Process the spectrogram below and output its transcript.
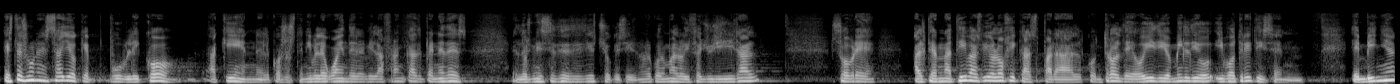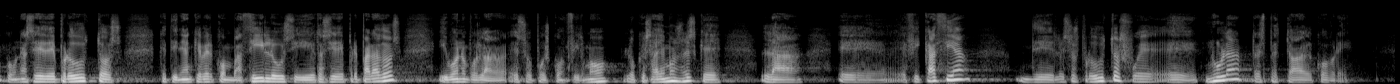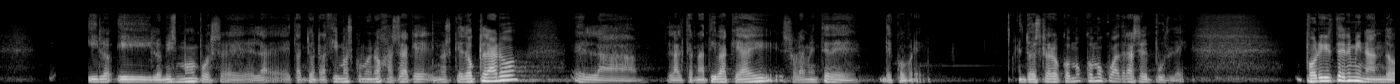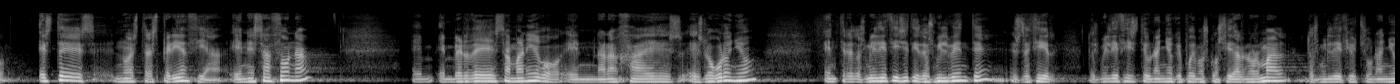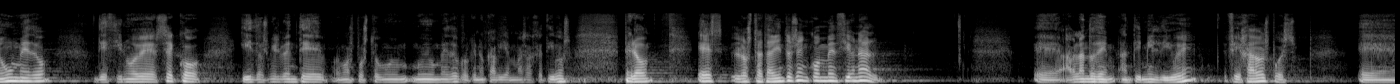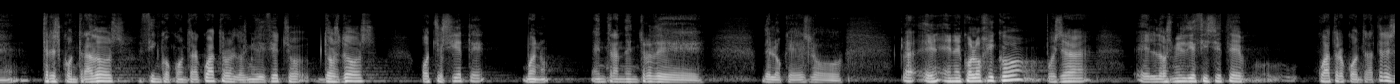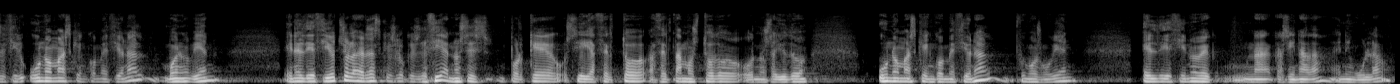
Este es un ensayo que publicó aquí en el Ecosostenible Wine de Vilafranca del Penedés en 2017-18, que si no recuerdo mal lo hizo Yuji Giral, sobre alternativas biológicas para el control de oidio, mildio y botritis en, viña, con una serie de productos que tenían que ver con bacillus y otra serie de preparados, y bueno, pues eso pues confirmó, lo que sabemos es que la eh, eficacia de esos productos fue eh, nula respecto al cobre. Y lo, mismo, pues, eh, tanto en racimos como en hojas. O sea que nos quedó claro la, alternativa que hay solamente de cobre. Entonces, claro, ¿cómo, cuadras el puzzle? Por ir terminando, esta es nuestra experiencia en esa zona. En, verde es Samaniego, en naranja es, Logroño. Entre 2017 y 2020, es decir, 2017 un año que podemos considerar normal, 2018 un año húmedo, 19 seco y 2020 hemos puesto muy, húmedo porque no cabían más adjetivos, pero es los tratamientos en convencional, eh, hablando de antimildio, ¿eh? fijaos, pues 3 eh, contra 2, 5 contra 4, en el 2018 2-2, 8-7, bueno, entran dentro de, lo que es lo... En, ecológico, pues ya el 2017 4 contra 3, es decir, uno más que en convencional, bueno, bien. En el 18 la verdad es que es lo que os decía, no sé por qué, si acertó, acertamos todo o nos ayudó uno más que en convencional, fuimos muy bien. El 19 casi nada, en ningún lado.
